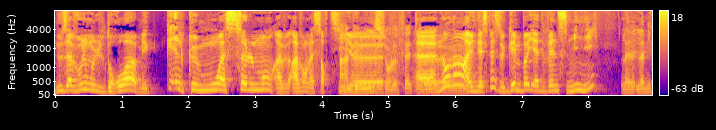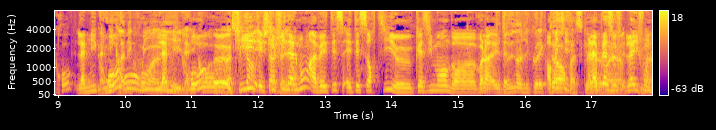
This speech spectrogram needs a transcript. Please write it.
nous avions eu le droit, mais quelques mois seulement av- avant la sortie. Un euh, déni sur le fait que... euh, non, non, à une espèce de Game Boy Advance mini, La, la micro? la micro, la micro, oui, ouais. la Oui, micro, la micro, euh, qui, et qui finalement avait été était sortie euh, quasiment dans voilà. Qui est était- devenu un collector en fait, parce que à la place ouais, de là, ils font ouais. une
